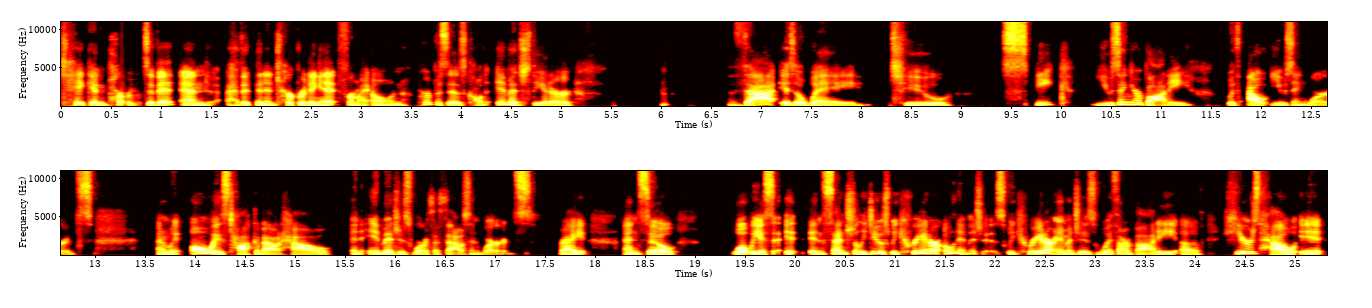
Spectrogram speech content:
taken parts of it and have been interpreting it for my own purposes called image theater that is a way to speak using your body without using words. And we always talk about how an image is worth a thousand words, right? And so what we essentially do is we create our own images. We create our images with our body of here's how it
